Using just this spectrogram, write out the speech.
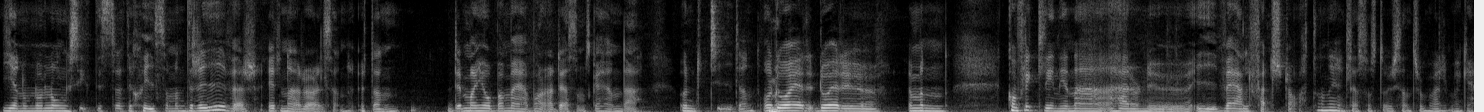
genom någon långsiktig strategi som man driver i den här rörelsen. Utan det man jobbar med är bara det som ska hända under tiden. Och då är, då är det ju men, konfliktlinjerna här och nu i välfärdsstaten egentligen som står i centrum väldigt mycket.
